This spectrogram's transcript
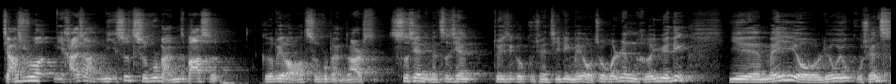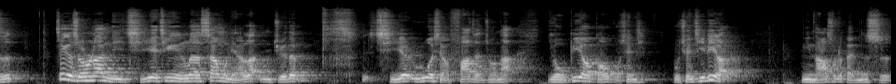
假设说你还是啊你是持股百分之八十，隔壁老王持股百分之二十，事先你们之间对这个股权激励没有做过任何约定，也没有留有股权池。这个时候呢，你企业经营了三五年了，你觉得企业如果想发展壮大，有必要搞股权激股权激励了，你拿出了百分之十，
